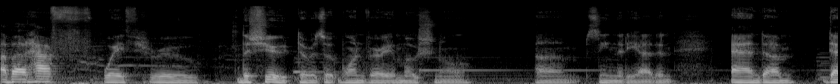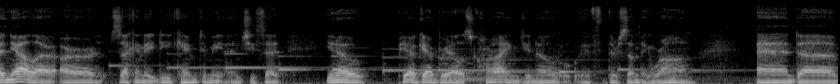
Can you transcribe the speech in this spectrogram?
About halfway through the shoot, there was a, one very emotional um, scene that he had, and and um, Danielle, our, our second AD, came to me and she said, "You know, Pier-Gabriel is crying. Do you know if there's something wrong?" And uh,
